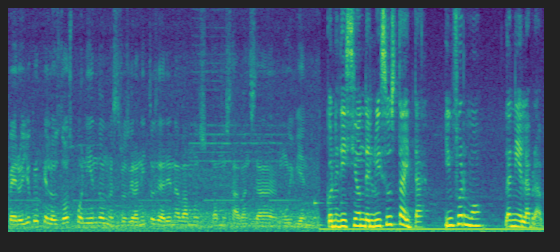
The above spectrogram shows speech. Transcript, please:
pero yo creo que los dos poniendo nuestros granitos de arena vamos, vamos a avanzar muy bien. Con edición de Luis Ustaita, informó Daniela Bravo.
